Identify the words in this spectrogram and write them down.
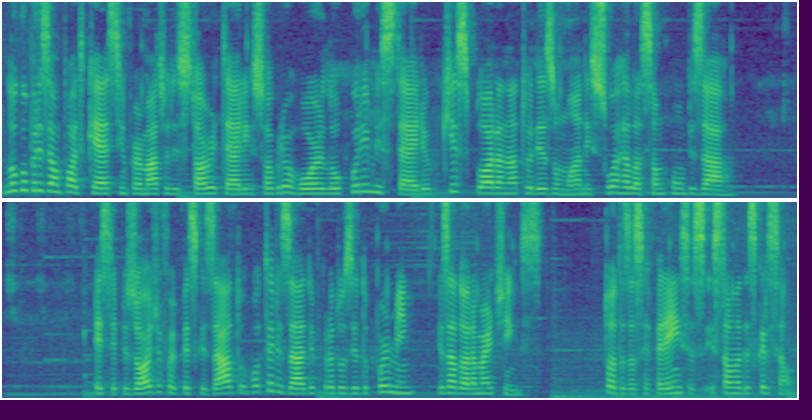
Lúgubres é um podcast em formato de storytelling sobre horror, loucura e mistério que explora a natureza humana e sua relação com o bizarro. Esse episódio foi pesquisado, roteirizado e produzido por mim, Isadora Martins. Todas as referências estão na descrição.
